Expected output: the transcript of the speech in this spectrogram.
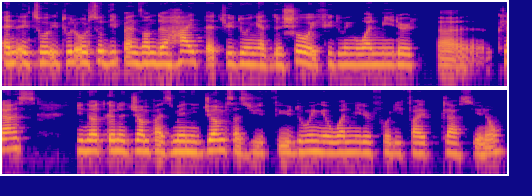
and it, it will also depends on the height that you're doing at the show. If you're doing one meter uh, class, you're not to jump as many jumps as you, if you're doing a one meter 45 class, you know?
